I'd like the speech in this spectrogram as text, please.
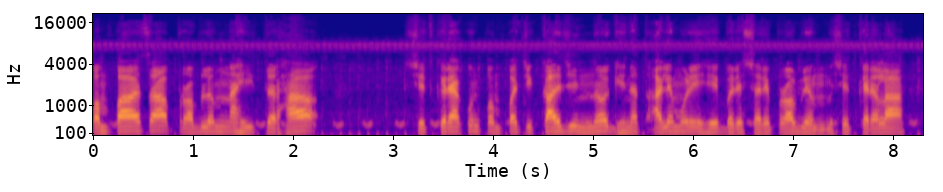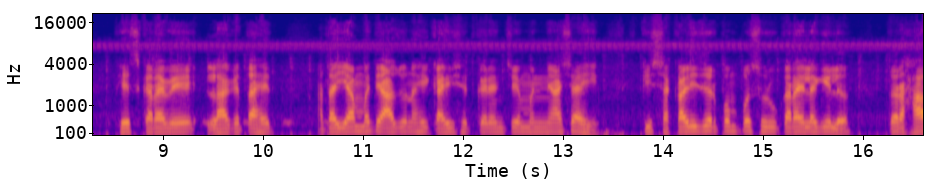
पंपाचा प्रॉब्लेम नाही तर हा शेतकऱ्याकडून पंपाची काळजी न घेण्यात आल्यामुळे हे बरेच सारे प्रॉब्लेम शेतकऱ्याला फेस करावे लागत आहेत. आता यामध्ये अजूनही काही शेतकऱ्यांचे म्हणणे असे आहे की सकाळी जर पंप सुरू करायला गेलं तर हा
